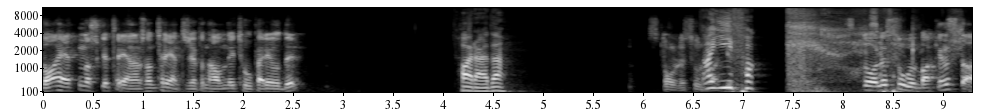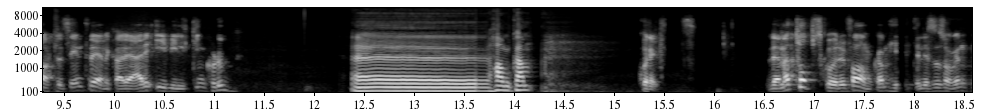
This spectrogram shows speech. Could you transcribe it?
Hva het den norske treneren som trente København i to perioder? Hareide. Ståle Nei, Solbakken. fuck! Ståle Solbakken startet sin trenerkarriere i hvilken klubb? Uh, HamKam. Korrekt. Hvem er toppskårer for HamKam hittil i sesongen?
